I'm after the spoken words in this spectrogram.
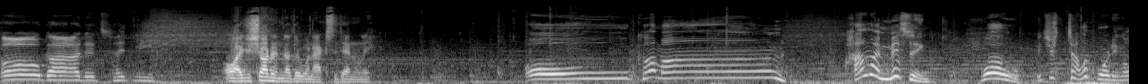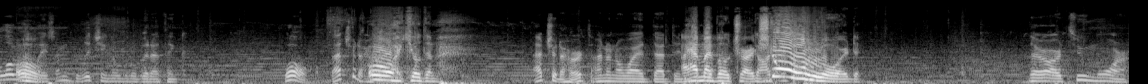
Oh god, it's hit me. Oh, I just shot another one accidentally. Oh, come on! How am I missing? Whoa, it's just teleporting all over the Oh. place. I'm glitching a little bit, I think. Whoa, that should have Oh, I killed him. That should have hurt. I don't know why that didn't. I have my bow charged. Gotcha. Oh lord! There are two more.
